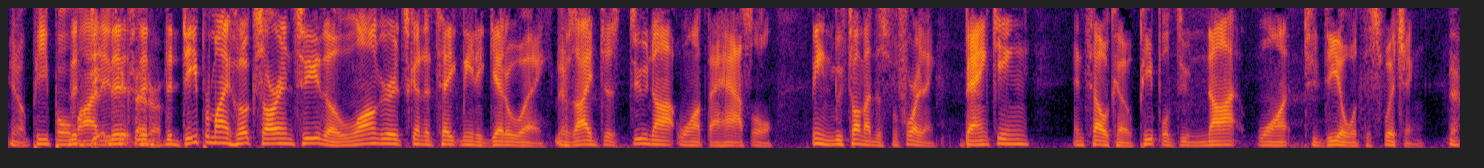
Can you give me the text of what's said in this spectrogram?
you know, people, the, bodies, the, et cetera. the, the deeper my hooks are into you, the longer it's going to take me to get away Yeah. because I just do not want the hassle. I mean, we've talked about this before. I think banking and telco, people do not want to deal with the switching. Yeah.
